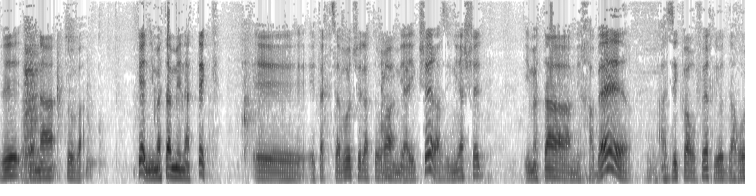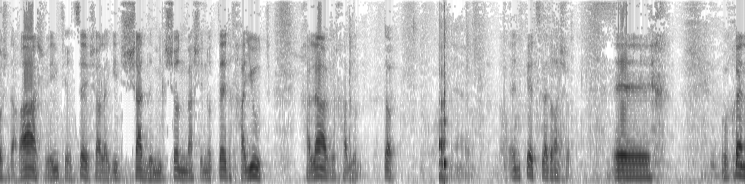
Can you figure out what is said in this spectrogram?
ושנה טובה. כן, אם אתה מנתק אה, את הקצוות של התורה מההקשר, אז זה נהיה שד. אם אתה מחבר, אז זה כבר הופך להיות דרוש דרש, ואם תרצה אפשר להגיד שד מלשון מה שנותן חיות, חלב וכדומה. טוב, אין קץ לדרשות. אה, ובכן,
